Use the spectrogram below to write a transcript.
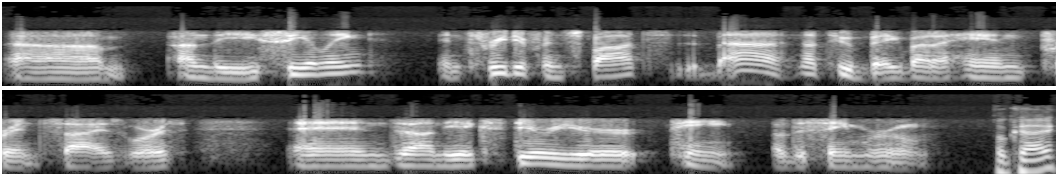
um, on the ceiling in three different spots. Ah, not too big, about a handprint size worth, and on the exterior paint of the same room. Okay.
